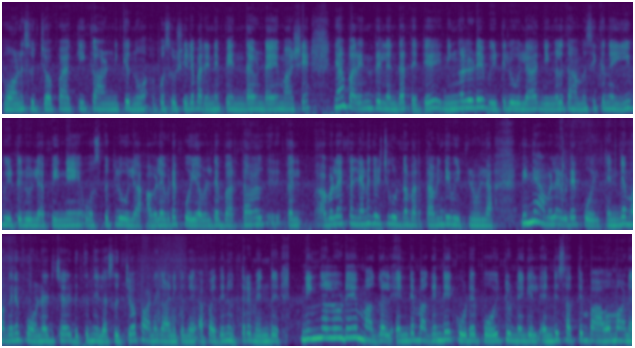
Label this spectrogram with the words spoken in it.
ഫോൺ സ്വിച്ച് ഓഫ് ആക്കി കാണിക്കുന്നു. അപ്പോൾ സുശീല പറയുന്നത് ഇപ്പോൾ എന്താ ഉണ്ടായ മാഷേ? ഞാൻ പറയുന്നതിൽ എന്താ തെറ്റ്? നിങ്ങളുടെ വീട്ടിലൂല നിങ്ങൾ താമസിക്കുന്ന ഈ വീട്ടിലൂല പിന്നെ ഹോസ്പിറ്റലുമില്ല അവളെവിടെ പോയി? അവളുടെ ഭർത്താവ് അവളെ കല്യാണം കഴിച്ചു കൊടുത്ത ഭർത്താവിന്റെ വീട്ടിലുമില്ല പിന്നെ അവൾ എവിടെ പോയി? എന്റെ മകന് ഫോൺ അടിച്ചാൽ എടുക്കുന്നില്ല. സ്വിച്ച് ഓഫ് ആണ് കാണിക്കുന്നത്. അപ്പോൾ അതിന് ഉത്തരം എന്ത്? നിങ്ങളുടെ മകൾ എന്റെ മകന്റെ കൂടെ പോയിട്ടുണ്ടെങ്കിൽ എന്റെ സത്യം പാവമാണ്.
